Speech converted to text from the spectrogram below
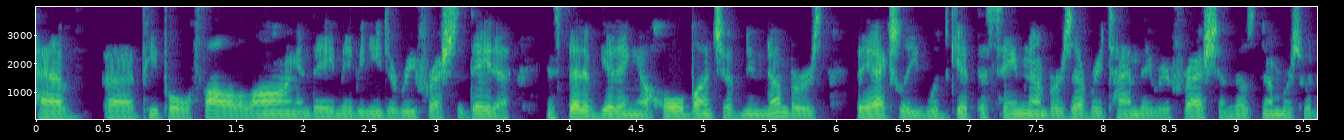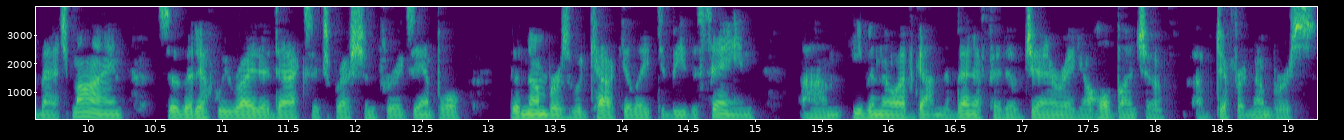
have uh, people follow along and they maybe need to refresh the data. Instead of getting a whole bunch of new numbers, they actually would get the same numbers every time they refresh, and those numbers would match mine, so that if we write a DAX expression, for example, the numbers would calculate to be the same, um, even though I've gotten the benefit of generating a whole bunch of, of different numbers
